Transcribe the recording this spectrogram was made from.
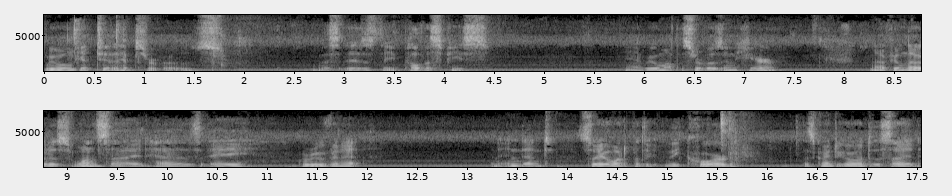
we will get to the hip servos. This is the pelvis piece. And we will mount the servos in here. Now if you'll notice, one side has a groove in it, an indent. So you'll want to put the, the cord that's going to go into the side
